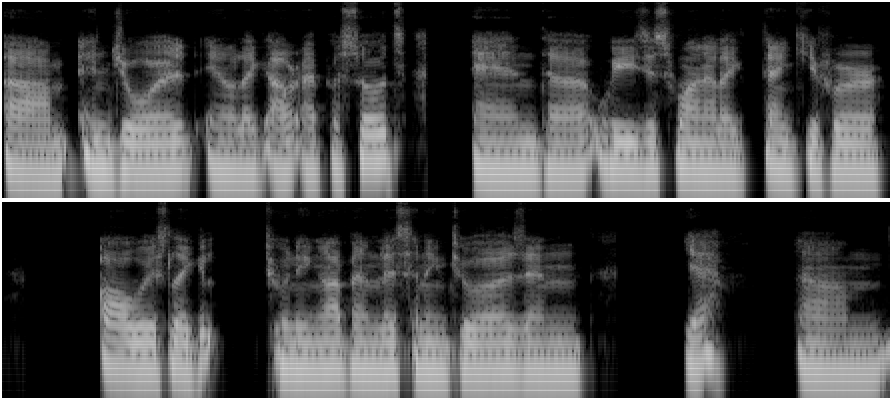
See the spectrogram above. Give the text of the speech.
um enjoyed you know like our episodes. And uh we just want to like thank you for always like tuning up and listening to us. And yeah um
